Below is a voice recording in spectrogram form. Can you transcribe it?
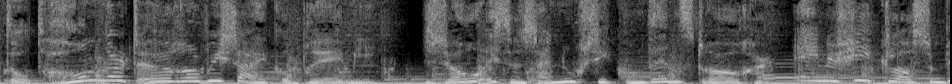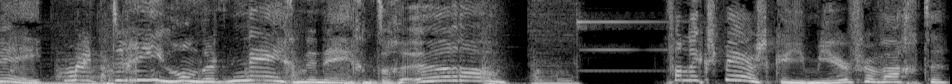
tot 100 euro recyclepremie. Zo is een Sanusi condensdroger, energieklasse B, maar 399 euro. Van Experts kun je meer verwachten.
